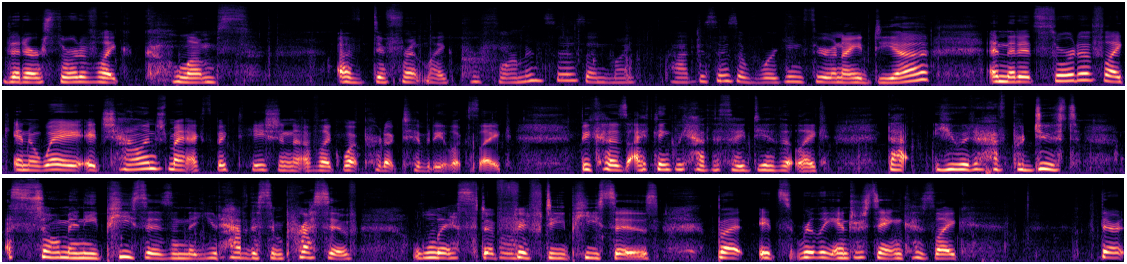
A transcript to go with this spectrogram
that are sort of like clumps of different like performances and like practices of working through an idea and that it's sort of like in a way it challenged my expectation of like what productivity looks like. Because i think we have this idea that like that you would have produced so many pieces and that you'd have this impressive list of mm. 50 pieces. But it's really interesting because like there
